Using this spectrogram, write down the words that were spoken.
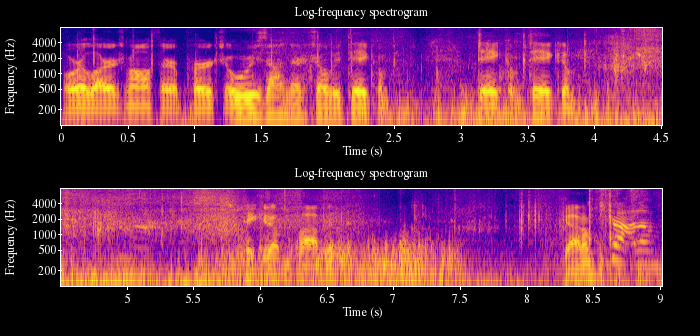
Or a largemouth or a perch. Oh, he's on there, Shelby. Take him. Take him, take him. Just pick it up and pop it. Got him? Got him.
